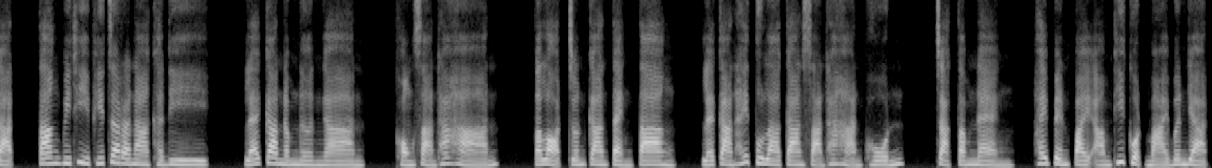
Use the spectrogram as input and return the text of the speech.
จัดตั้งวิธีพิจารณาคดี และการดำเนินงานของศาลทหาร ตลอดจนการแต่งตั้ง และการให้ตุลาการศาลทหารพ้น จากตำแหน่งให้เป็นไปอามที่กฎหมายบัญญัติ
